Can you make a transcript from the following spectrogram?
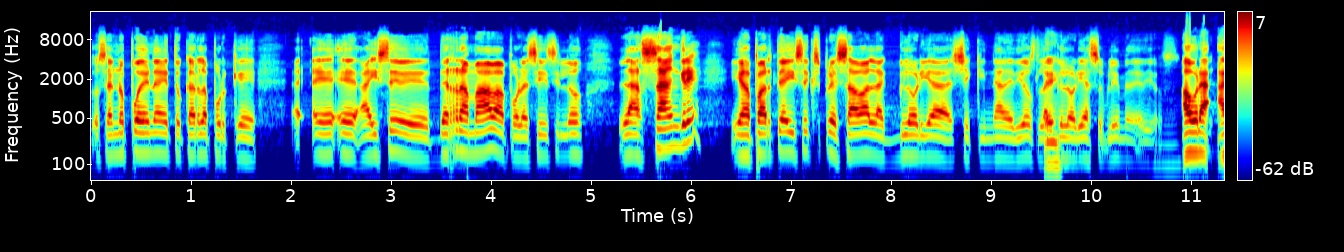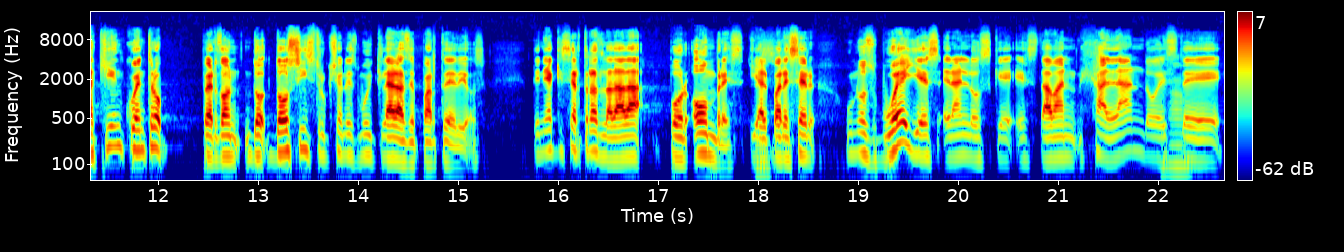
o sea, no puede nadie tocarla porque eh, eh, ahí se derramaba, por así decirlo, la sangre y aparte ahí se expresaba la gloria Shekinah de Dios, la Sí. gloria sublime de Dios. Ahora, aquí encuentro, perdón, do- dos instrucciones muy claras de parte de Dios. Tenía que ser trasladada por hombres y al parecer unos bueyes eran los que estaban jalando este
